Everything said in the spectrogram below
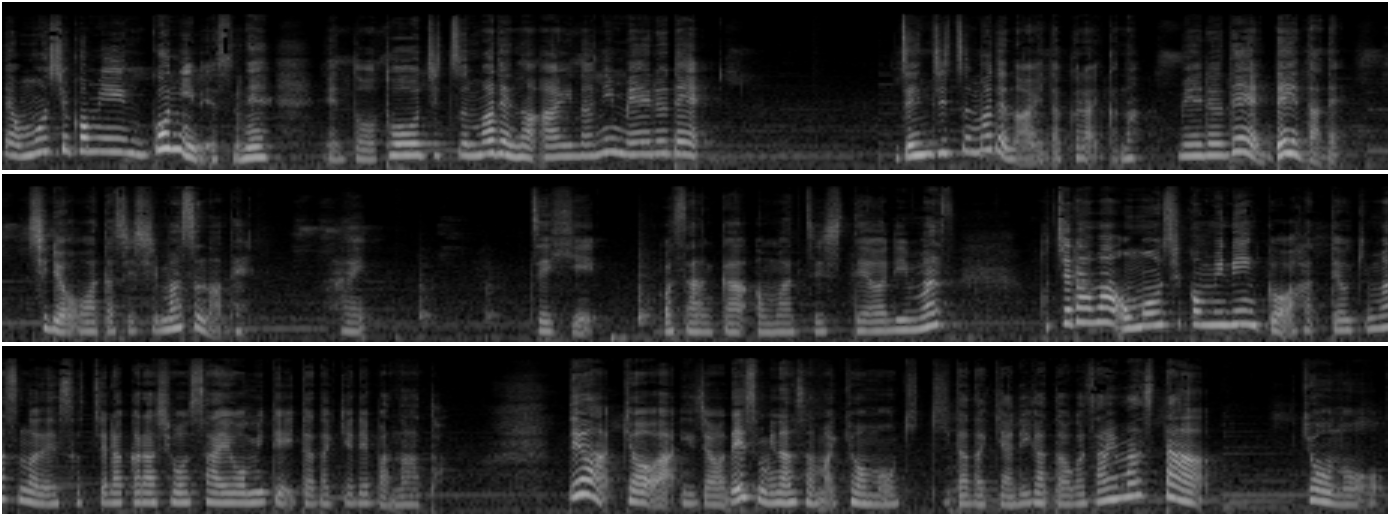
で、お申し込み後にですね、えっと、当日までの間にメールで、前日までの間くらいかな、メールでデータで資料をお渡ししますので、はい。ぜひご参加お待ちしております。こちらはお申し込みリンクを貼っておきますので、そちらから詳細を見ていただければなと。では今日は以上です。皆様今日もお聴きいただきありがとうございました。今日の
